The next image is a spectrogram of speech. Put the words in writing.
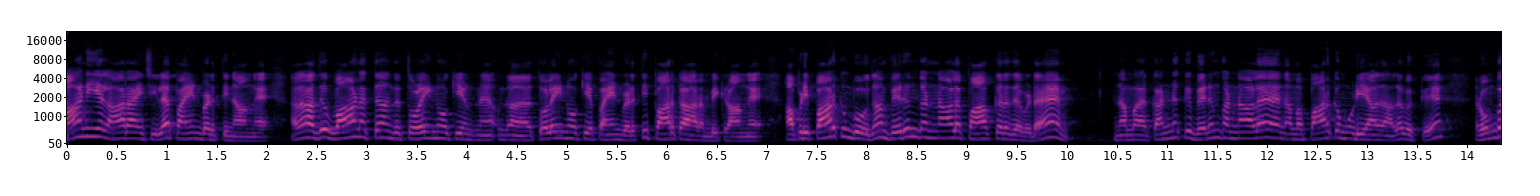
வானியல் ஆராய்ச்சியில் பயன்படுத்தினாங்க. அதாவது வானத்தை அந்த தொலைநோக்கிய தொலைநோக்கியை பயன்படுத்தி பார்க்க ஆரம்பிக்கிறாங்க. அப்படி பார்க்கும்போது தான் வெறுங்கண்ணால் பார்க்குறத விட நம்ம கண்ணுக்கு வெறும் கண்ணால் நம்ம பார்க்க முடியாத அளவுக்கு ரொம்ப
